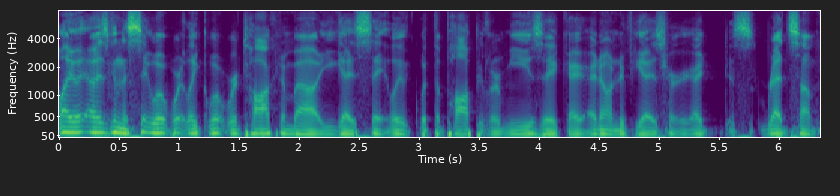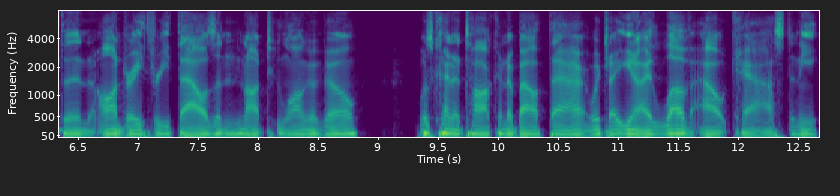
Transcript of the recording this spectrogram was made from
Well, I, I was gonna say what we're like what we're talking about. You guys say like with the popular music. I, I don't know if you guys heard. I just read something. Andre three thousand not too long ago was kind of talking about that, which I you know I love OutKast, and he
